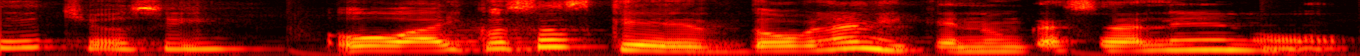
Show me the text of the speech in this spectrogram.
de hecho, sí. O hay cosas que doblan y que nunca salen, o,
